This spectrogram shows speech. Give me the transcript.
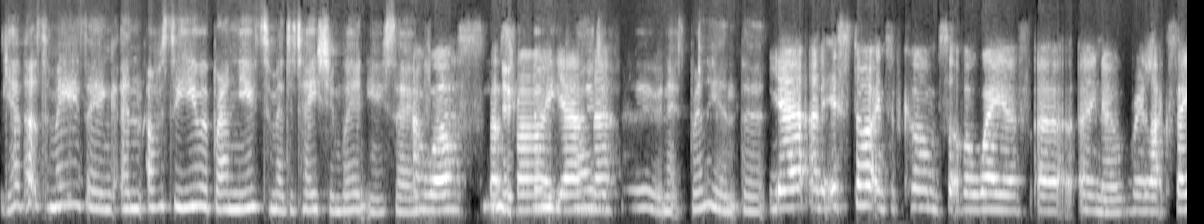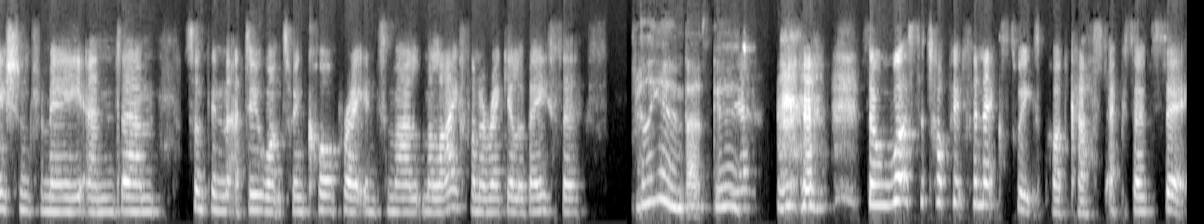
Yeah, that's amazing. And obviously, you were brand new to meditation, weren't you? So I was. That's you know, right. Yeah, no. and it's brilliant that. Yeah, and it's starting to become sort of a way of, uh, you know, relaxation for me, and um, something that I do want to incorporate into my my life on a regular basis. Brilliant. That's good. Yeah. so, what's the topic for next week's podcast, episode six?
